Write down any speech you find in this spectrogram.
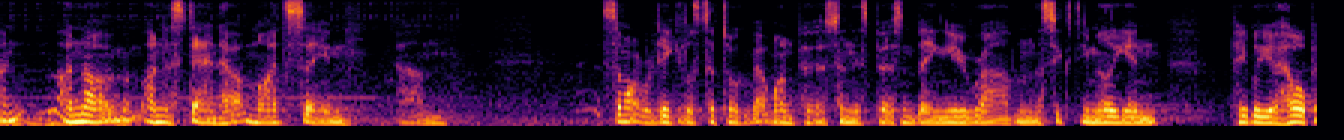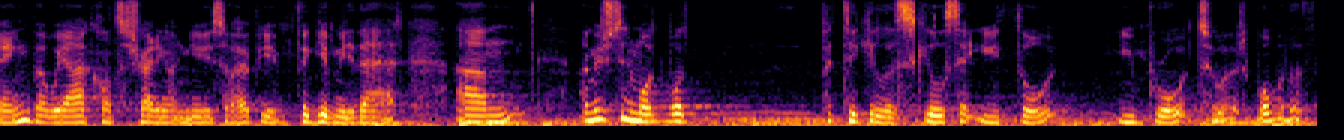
I, I know, understand how it might seem um, somewhat ridiculous to talk about one person, this person being you, rather than the 60 million people you're helping, but we are concentrating on you, so I hope you forgive me that. Um, I'm interested in what, what particular skill set you thought you brought to it. What were the,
